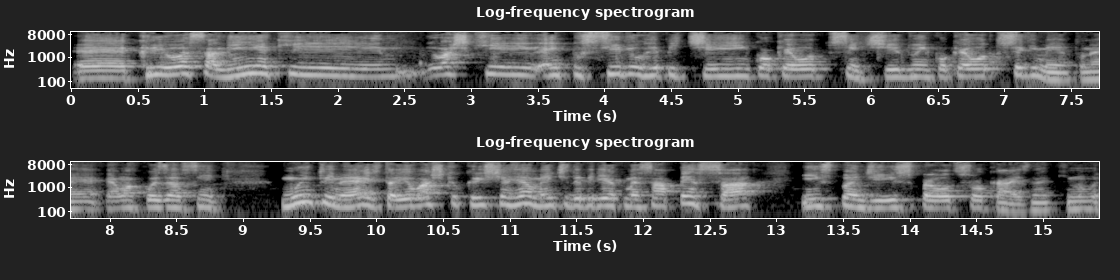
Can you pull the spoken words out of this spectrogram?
é, criou essa linha que eu acho que é impossível repetir em qualquer outro sentido, em qualquer outro segmento, né? É uma coisa assim muito inédita e eu acho que o Christian realmente deveria começar a pensar em expandir isso para outros locais, né? Que não,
